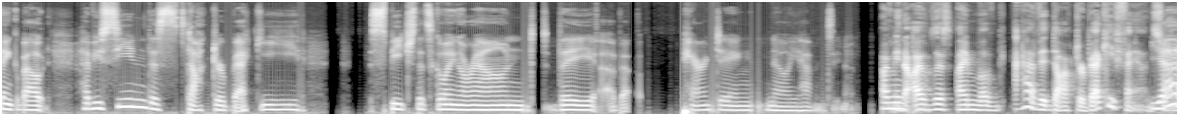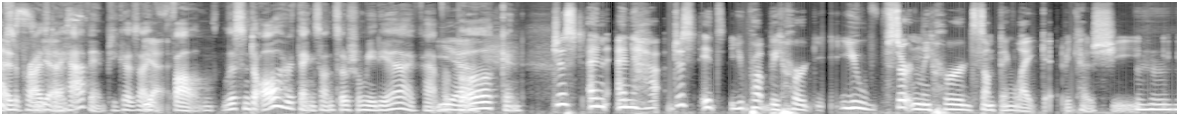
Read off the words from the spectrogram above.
think about have you seen this dr becky speech that's going around the about parenting no you haven't seen it I mean, I lis- I'm a avid Dr. Becky fan, so I'm Yes, surprised I haven't because I Yeah. follow, listen to all her things on social media. I have a Yeah. book, and just and and ha- just it's you probably heard you certainly heard something like it because she Mhm.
